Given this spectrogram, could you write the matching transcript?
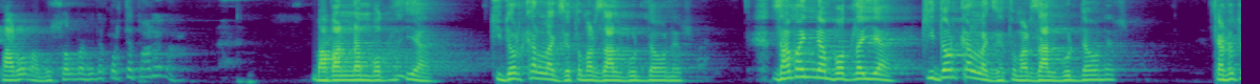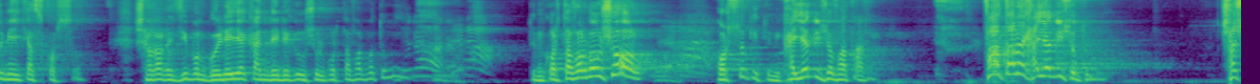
পারো না, মুসলমান এটা করতে পারে না। বাবার নাম বদলাইয়া কি দরকার লাগছে তোমার জাল বুট দেওয়ানের? জামাইর নাম বদলাইয়া কি দরকার লাগছে তোমার জাল বুট দেওয়ানের? কেন তুমি এই কাজ করছ? সারারে জীবন গইড়াইয়া কান্দে এটাকে উসুল করতে পারবা তুমি? তুমি করতে পারবা উসল? করছ কি তুমি? খাইয়া দিছো ফাতারে। ফাতারে খাইয়া দিছো তুমি। শেষ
